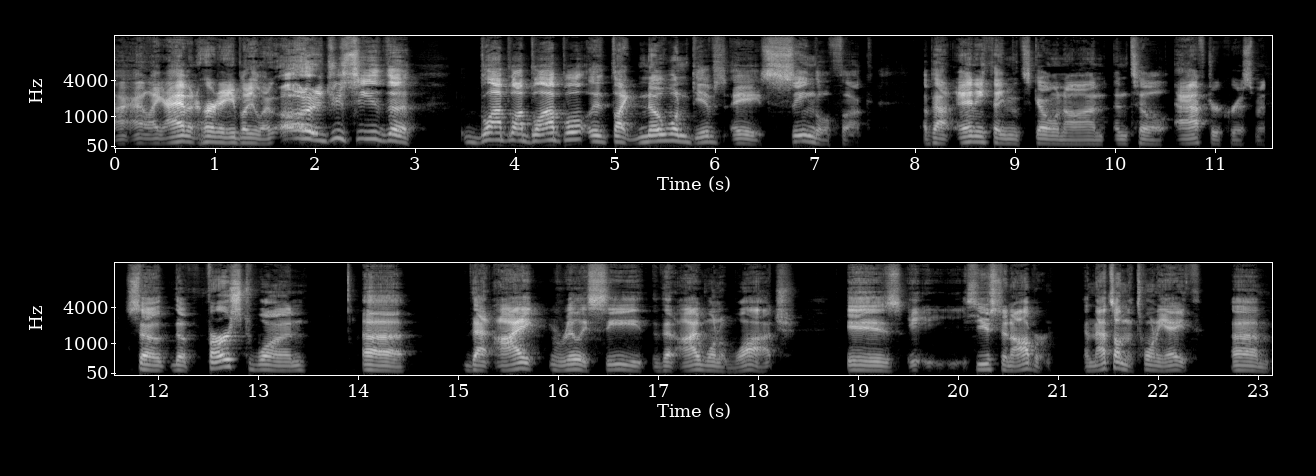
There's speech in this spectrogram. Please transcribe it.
I, I like I haven't heard anybody like, "Oh, did you see the blah blah blah blah?" It's like no one gives a single fuck about anything that's going on until after Christmas. So the first one uh, that I really see that I want to watch is Houston Auburn, and that's on the 28th. Um,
